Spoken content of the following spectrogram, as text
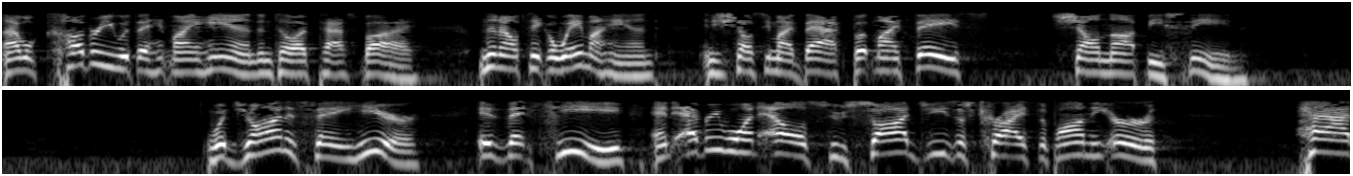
And I will cover you with my hand until I pass by. And then I will take away my hand and you shall see my back, but my face shall not be seen. What John is saying here is that he and everyone else who saw Jesus Christ upon the earth had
